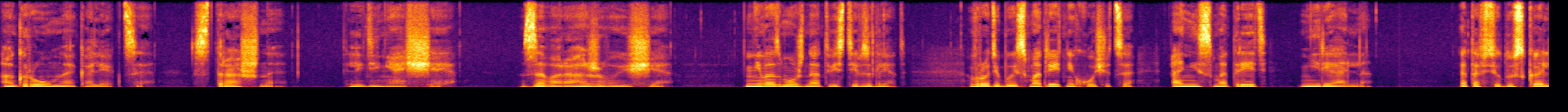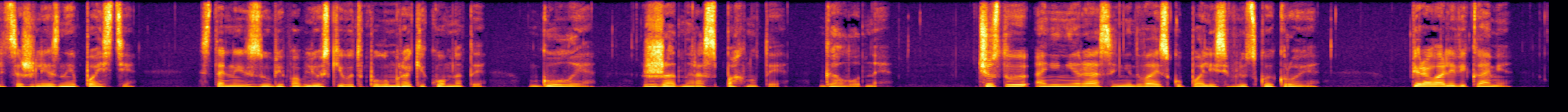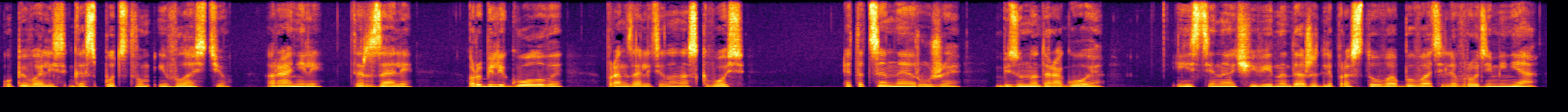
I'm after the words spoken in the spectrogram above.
Огромная коллекция. Страшная, леденящая, завораживающая. Невозможно отвести взгляд. Вроде бы и смотреть не хочется, а не смотреть нереально. Отовсюду скалятся железные пасти. Стальные зубья поблескивают в полумраке комнаты, голые, жадно распахнутые, голодные. Чувствую, они не раз и не два искупались в людской крови. Пировали веками, упивались господством и властью, ранили, терзали, рубили головы, пронзали тела насквозь. Это ценное оружие, безумно дорогое, истинно очевидно даже для простого обывателя вроде меня.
